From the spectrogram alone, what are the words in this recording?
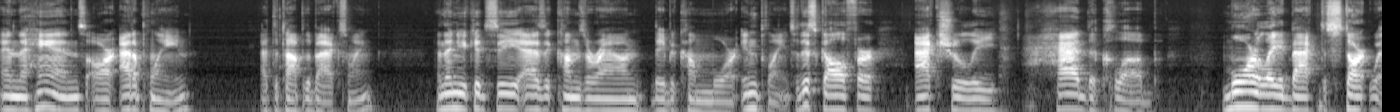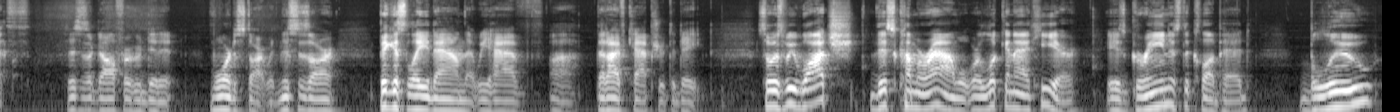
and the hands are at a plane at the top of the backswing. And then you could see as it comes around, they become more in plane. So this golfer actually had the club more laid back to start with. This is a golfer who did it more to start with. And this is our biggest laydown that we have uh, that I've captured to date. So as we watch this come around, what we're looking at here is green is the club head, blue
